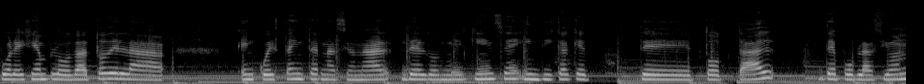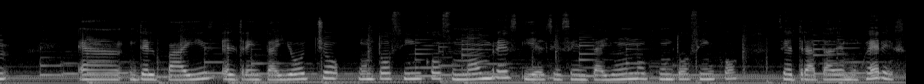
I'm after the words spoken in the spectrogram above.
Por ejemplo, dato de la encuesta internacional del 2015 indica que de total de población eh, del país, el 38.5 son hombres y el 61.5 se trata de mujeres.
